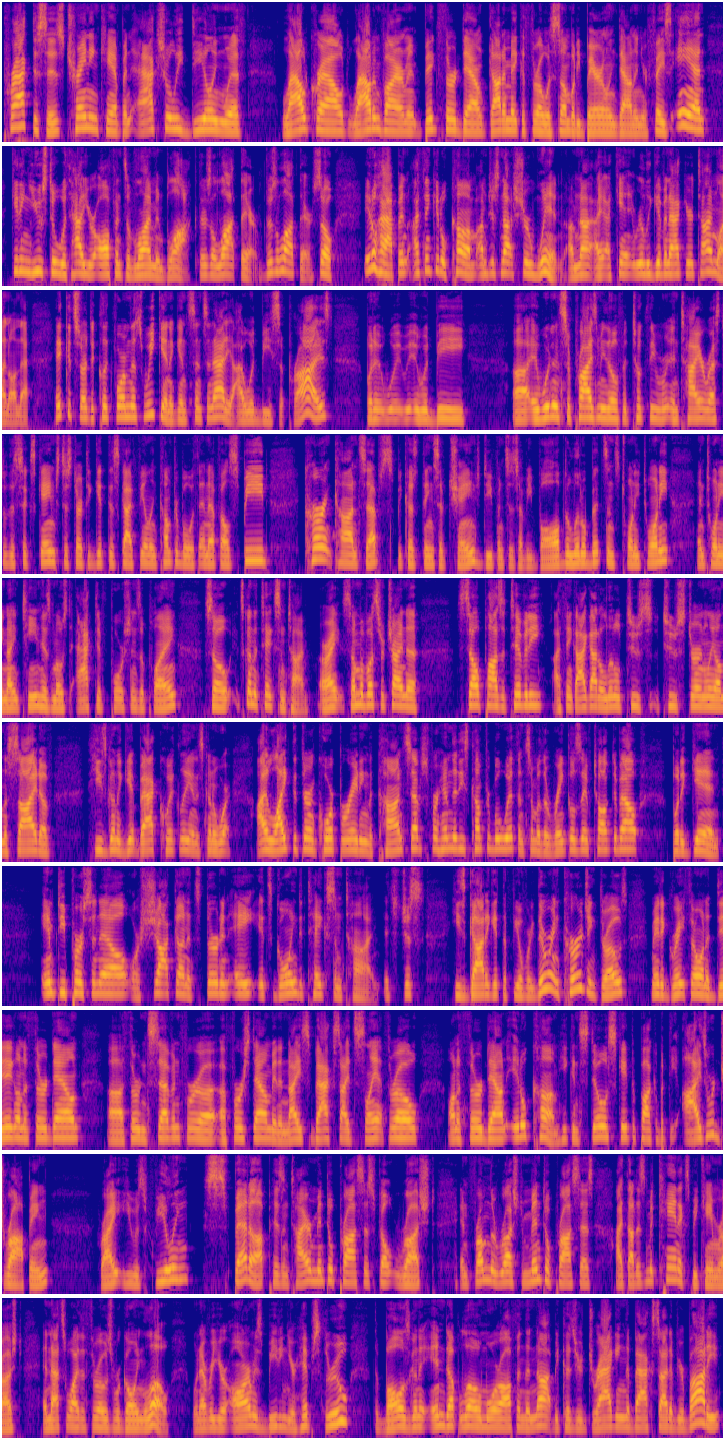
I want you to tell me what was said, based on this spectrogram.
practices, training camp, and actually dealing with loud crowd, loud environment, big third down, got to make a throw with somebody barreling down in your face. And getting used to with how your offensive linemen block. There's a lot there. There's a lot there. So it'll happen. I think it'll come. I'm just not sure when. I'm not. I, I can't really give an accurate timeline on that. It could start to click for him this weekend against Cincinnati. I would be surprised, but it w- it would be Uh, it wouldn't surprise me though if it took the entire rest of the six games to start to get this guy feeling comfortable with NFL speed, current concepts, because things have changed. Defenses have evolved a little bit since 2020 and 2019, his most active portions of playing. So it's going to take some time. All right. Some of us are trying to sell positivity. I think I got a little too too sternly on the side of he's going to get back quickly and it's going to work. I like that they're incorporating the concepts for him that he's comfortable with and some of the wrinkles they've talked about. But again, empty personnel or shotgun, it's third and eight. It's going to take some time. It's just he's got to get the feel for it. There were encouraging throws. Made a great throw on a dig on a third down, uh, third and seven for a, a first down. Made a nice backside slant throw on a third down. It'll come. He can still escape the pocket, but the eyes were dropping right? He was feeling sped up. His entire mental process felt rushed. And from the rushed mental process, I thought his mechanics became rushed. And that's why the throws were going low. Whenever your arm is beating your hips through, the ball is going to end up low more often than not because you're dragging the backside of your body.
